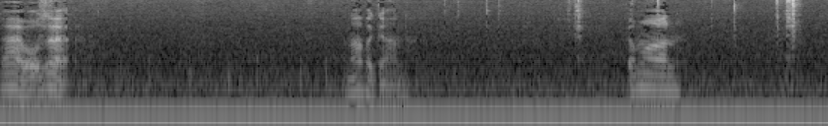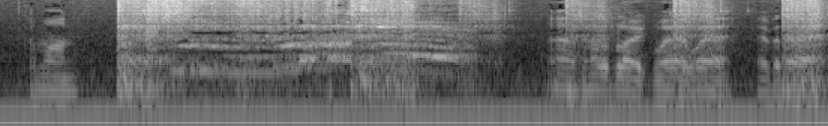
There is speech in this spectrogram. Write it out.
Ah, what was that? Another gun. Come on. Come on. Ah, there's another bloke. Where? Where? Over there.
